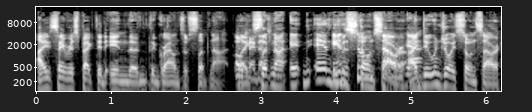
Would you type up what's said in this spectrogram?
I say respected in the the grounds of Slipknot, Okay, like Slipknot, and, and even Stone, Stone Sour. Sour, I do enjoy Stone Sour,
